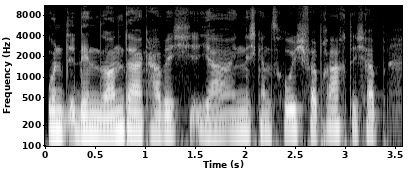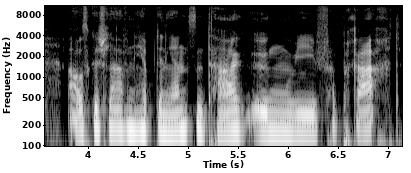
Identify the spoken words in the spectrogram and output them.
Und den Sonntag habe ich ja eigentlich ganz ruhig verbracht. Ich habe ausgeschlafen. Ich habe den ganzen Tag irgendwie verbracht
